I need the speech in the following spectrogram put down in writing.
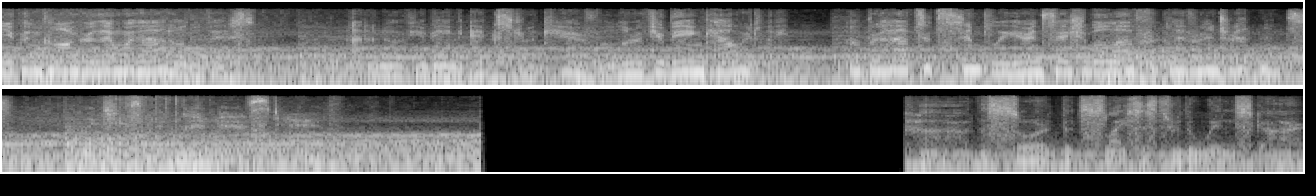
You can conquer them without all of this. I don't know if you're being extra careful or if you're being cowardly. Or perhaps it's simply your insatiable love for clever entrapments. Which isn't my sword that slices through the wind scar.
